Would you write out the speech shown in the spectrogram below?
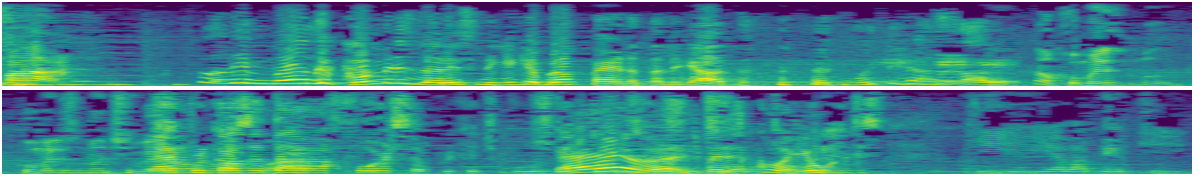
pá! Eu Falei, mano, como eles fizeram isso? Ninguém quebrou a perna, tá ligado? Muito engraçado. Não, como eles, como eles mantiveram. É por causa da força, porque tipo, os É, vetores dos velho, chutes tipo, eles corriam- que ela meio que.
